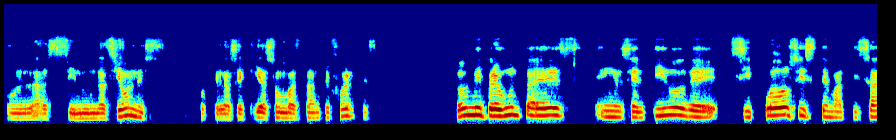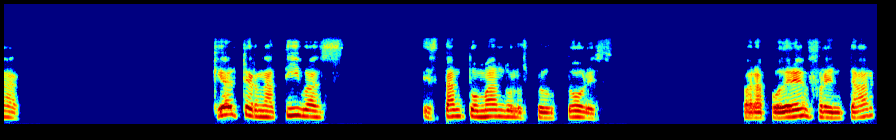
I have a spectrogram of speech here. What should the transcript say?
con las inundaciones, porque las sequías son bastante fuertes. Entonces mi pregunta es en el sentido de si puedo sistematizar qué alternativas están tomando los productores para poder enfrentar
